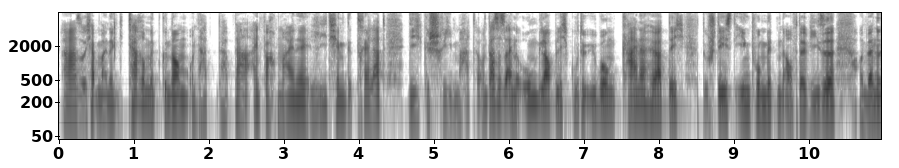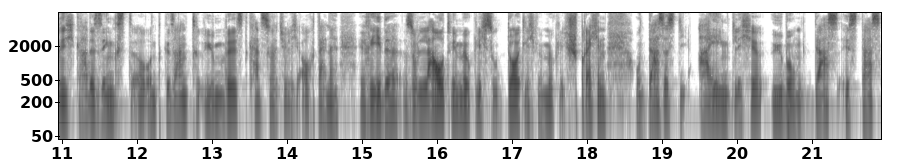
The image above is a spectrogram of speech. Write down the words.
Also ich habe meine Gitarre mitgenommen und habe hab da einfach meine Liedchen getrellert, die ich geschrieben hatte. Und das ist eine unglaublich gute Übung. Keiner hört dich. Du stehst irgendwo mitten auf der Wiese und wenn du nicht gerade singst und Gesang üben willst, kannst du natürlich auch deine Rede so laut wie möglich, so deutlich wie möglich sprechen. Und das ist die eigentliche Übung. Das ist das,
